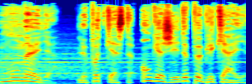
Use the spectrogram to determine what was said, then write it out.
Mon œil le podcast engagé de Public Eye.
